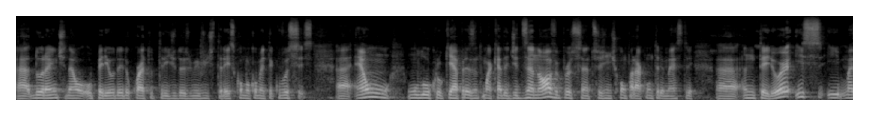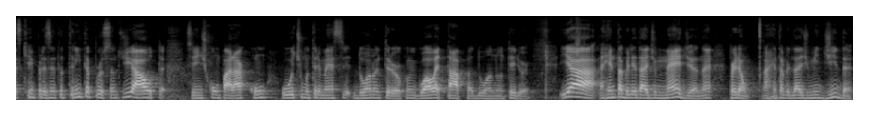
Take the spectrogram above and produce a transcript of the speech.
uh, durante né, o, período do quarto TRI de 2023, como eu comentei com vocês. Uh, é um, um, lucro que representa uma queda de 19% se a gente comparar com o trimestre anterior, e, e, mas que representa 30% de alta se a gente comparar com o último trimestre do ano anterior, com igual etapa do ano anterior. E a rentabilidade média, né, perdão, a rentabilidade medida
